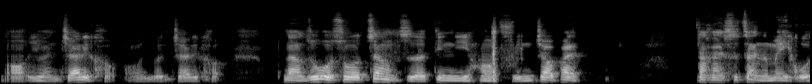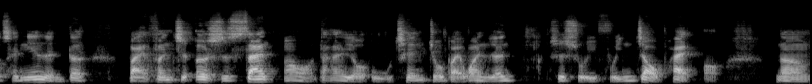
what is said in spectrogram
哦，evangelical 哦，evangelical。那如果说这样子的定义哈，福音教派大概是占了美国成年人的。百分之二十三哦，大概有五千九百万人是属于福音教派哦。那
